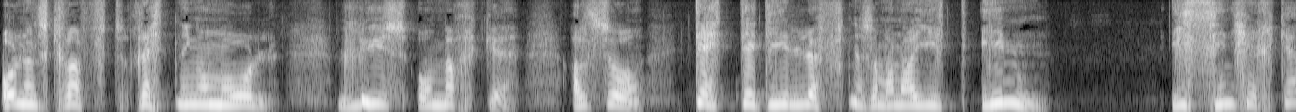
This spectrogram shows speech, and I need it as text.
Åndens kraft, retning og mål, lys og mørke. Altså, dette er de løftene som han har gitt inn i sin kirke.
